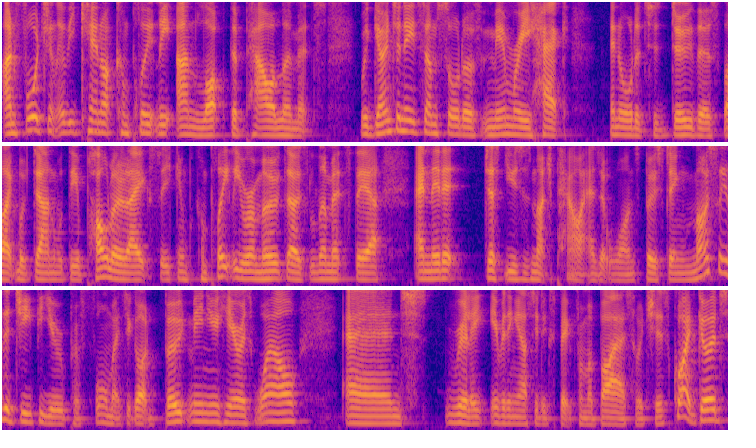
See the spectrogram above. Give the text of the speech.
Unfortunately, we cannot completely unlock the power limits. We're going to need some sort of memory hack in order to do this like we've done with the Apollo Lake. So you can completely remove those limits there and let it just use as much power as it wants, boosting mostly the GPU performance. You've got boot menu here as well, and really everything else you'd expect from a BIOS, which is quite good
